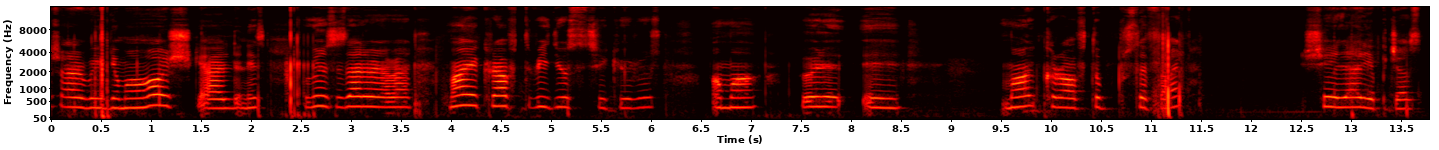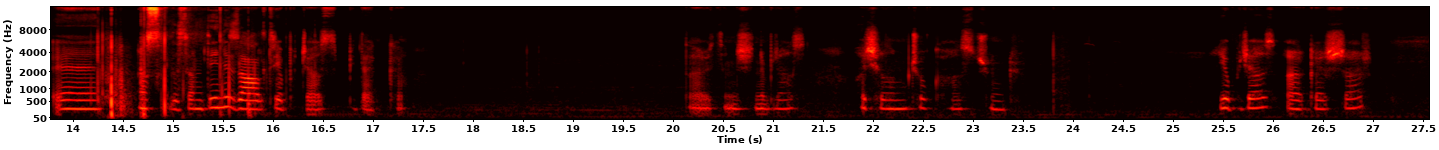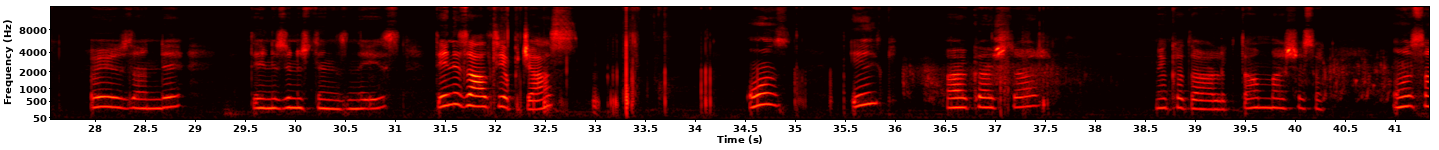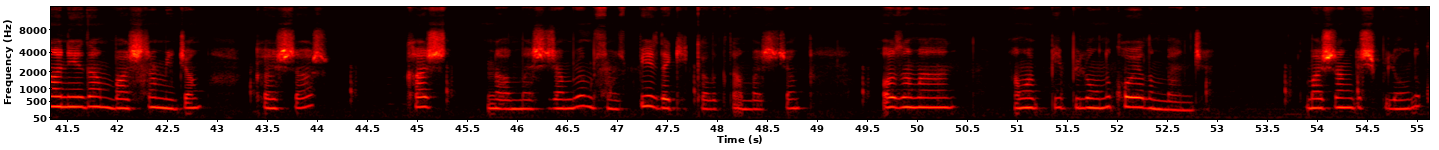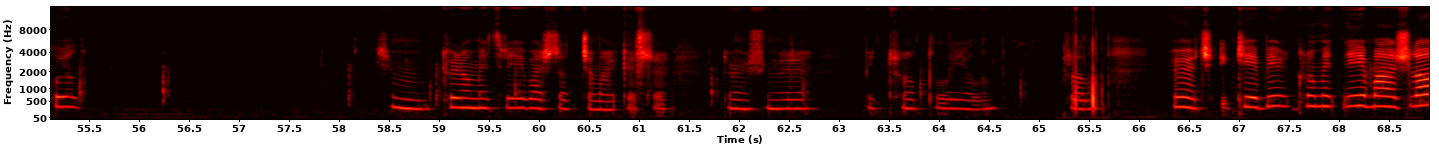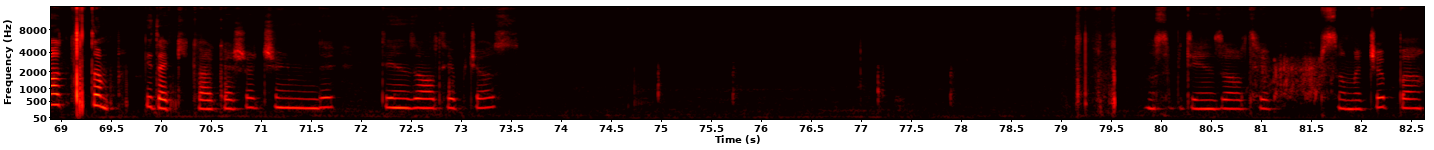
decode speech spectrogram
Arkadaşlar videoma hoş geldiniz. Bugün sizlerle beraber Minecraft videosu çekiyoruz. Ama böyle e, Minecraft'ta bu sefer şeyler yapacağız. E, nasıl desem denizaltı yapacağız. Bir dakika. Davetin içini biraz açalım. Çok az çünkü. Yapacağız arkadaşlar. O yüzden de denizin üstündeyiz. Denizaltı yapacağız. 10 ilk arkadaşlar ne kadarlıktan başlasak 10 saniyeden başlamayacağım arkadaşlar. Kaçtan başlayacağım biliyor musunuz? 1 dakikalıktan başlayacağım. O zaman ama bir bloğunu koyalım bence. Başlangıç bloğunu koyalım. Şimdi kilometreyi başlatacağım arkadaşlar. Şunları bir toplayalım. Kuralım. 3, 2, 1 kilometreyi başlattım. Bir dakika arkadaşlar. Şimdi denizaltı yapacağız. Nasıl bir denizaltı yapsam acaba?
